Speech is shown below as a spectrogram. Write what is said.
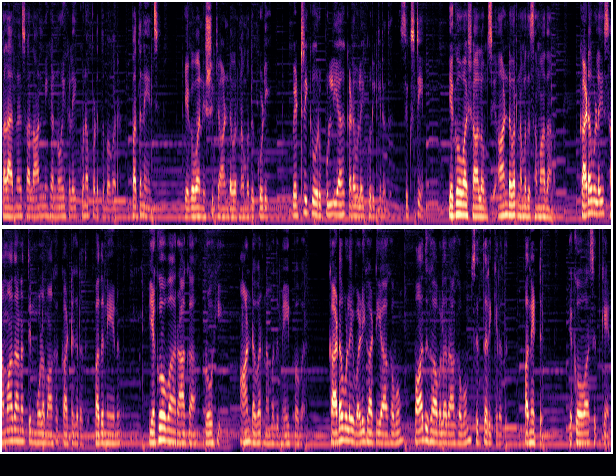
பல அர்னஸால் ஆன்மீக நோய்களை குணப்படுத்துபவர். பதினைஞ்சு எகோவா நிஷ்டித்த ஆண்டவர் நமது கொடி. வெற்றிக்கு ஒரு புள்ளியாக கடவுளை குறிக்கிறது. சிக்ஸ்டீன் எகோவா ஷாலோம்சி ஆண்டவர் நமது சமாதானம். கடவுளை சமாதானத்தின் மூலமாக காட்டுகிறது. பதினேழு. எகோவா ராகா ரோஹி ஆண்டவர் நமது மேய்ப்பவர். கடவுளை வழிகாட்டியாகவும் பாதுகாவலராகவும் சித்தரிக்கிறது. பதினெட்டு எகோவா சித்கேன்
